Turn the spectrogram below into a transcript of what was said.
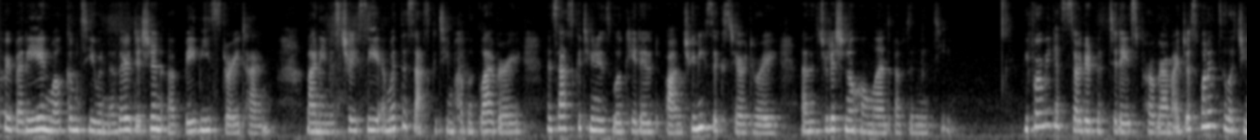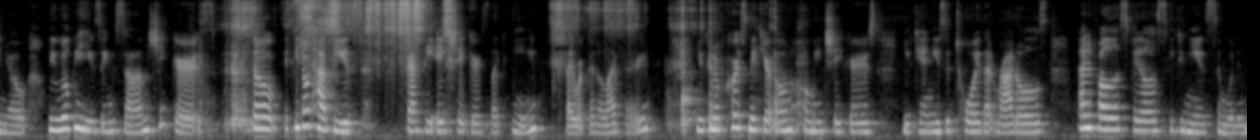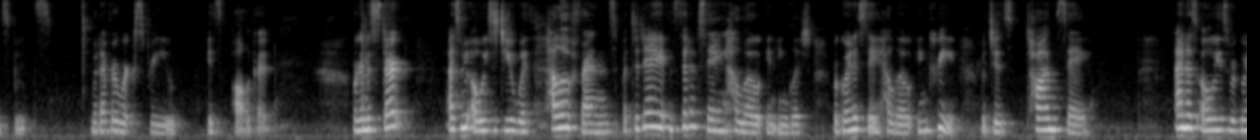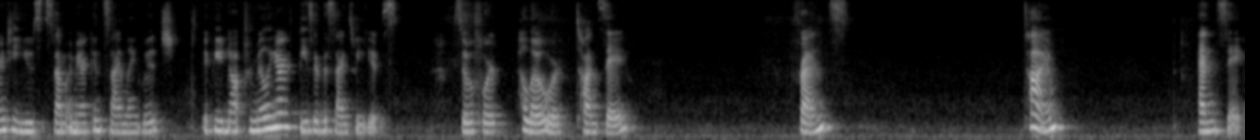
everybody, and welcome to another edition of Baby Storytime. My name is Tracy. I'm with the Saskatoon Public Library, and Saskatoon is located on Treaty 6 territory and the traditional homeland of the Métis. Before we get started with today's program, I just wanted to let you know we will be using some shakers. So if you don't have these fancy egg shakers like me, because I work at a library, you can of course make your own homemade shakers. You can use a toy that rattles, and if all else fails, you can use some wooden spoons. Whatever works for you is all good. We're going to start, as we always do, with hello friends, but today, instead of saying hello in English, we're going to say hello in Cree, which is tansi. And as always, we're going to use some American Sign Language. If you're not familiar, these are the signs we use. So for hello or tansi, friends, time, and say.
